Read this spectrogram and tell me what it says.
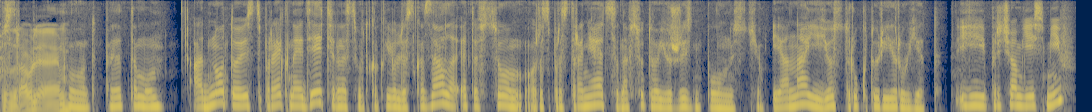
Поздравляем. Вот, поэтому Одно, то есть проектная деятельность, вот как Юля сказала, это все распространяется на всю твою жизнь полностью. И она ее структурирует. И причем есть миф,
